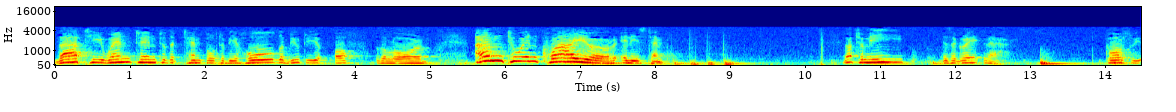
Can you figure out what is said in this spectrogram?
that he went into the temple to behold the beauty of the Lord and to inquire in his temple. That to me is a great verse. Of course, we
